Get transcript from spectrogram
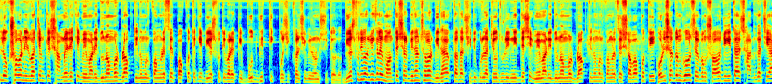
লোকসভা নির্বাচনকে সামনে রেখে মেমারি দু নম্বর ব্লক তৃণমূল কংগ্রেসের পক্ষ থেকে বৃহস্পতিবার একটি বুথ ভিত্তিক প্রশিক্ষণ শিবির অনুষ্ঠিত হলো। বৃহস্পতিবার বিকেলে মন্তেশ্বর বিধানসভার বিধায়ক তথা সিদ্দিকুল্লাহ চৌধুরীর নির্দেশে মেমারি দু নম্বর ব্লক তৃণমূল কংগ্রেসের সভাপতি হরিসাধন ঘোষ এবং সহযোগিতায় সাতগাছিয়া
